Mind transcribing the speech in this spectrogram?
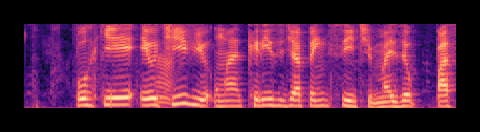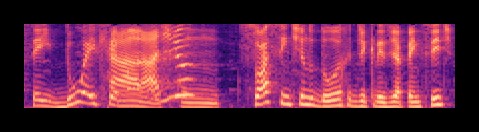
Porque eu tive uma crise de apendicite, mas eu passei duas Caralho! semanas com- só sentindo dor de crise de apendicite.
